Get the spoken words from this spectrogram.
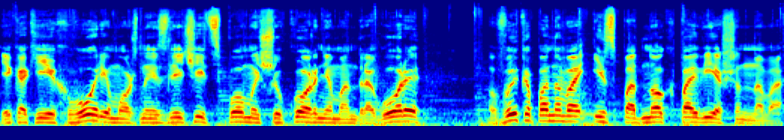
и какие хвори можно излечить с помощью корня мандрагоры, выкопанного из-под ног повешенного.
